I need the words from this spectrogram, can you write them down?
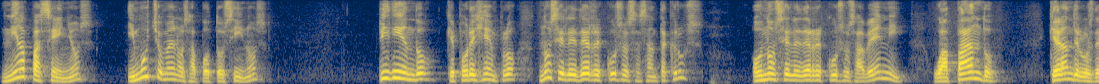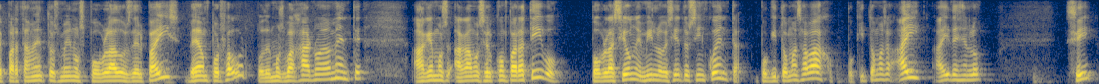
ni a paseños, y mucho menos a potosinos, pidiendo que, por ejemplo, no se le dé recursos a Santa Cruz, o no se le dé recursos a Beni, o a Pando, que eran de los departamentos menos poblados del país. Vean, por favor, podemos bajar nuevamente, hagamos, el comparativo. Población en 1950, un poquito más abajo, un poquito más ahí, ahí déjenlo. ¿Sí?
